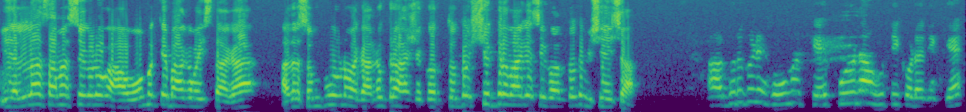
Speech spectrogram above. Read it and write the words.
ಈ ಎಲ್ಲಾ ಸಮಸ್ಯೆಗಳು ಆ ಹೋಮಕ್ಕೆ ಭಾಗವಹಿಸಿದಾಗ ಅದರ ಸಂಪೂರ್ಣವಾಗಿ ಅನುಗ್ರಹ ಸಿಗುವಂಥದ್ದು ಶೀಘ್ರವಾಗಿ ಸಿಗುವಂತದ್ದು ವಿಶೇಷ. ಗುರುಗಳೇ, ಹೋಮಕ್ಕೆ ಪೂರ್ಣಾಹುತಿ ಕೊಡೋದಿಕ್ಕೆ,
